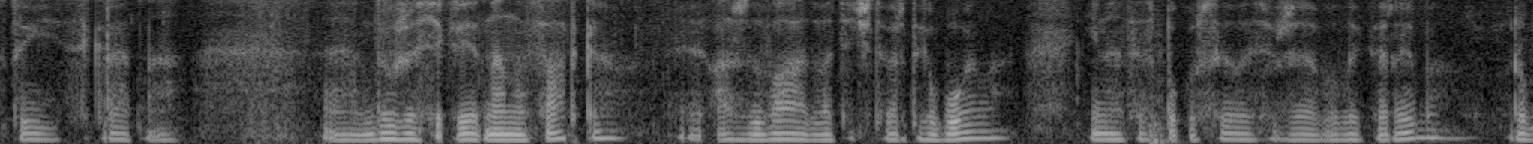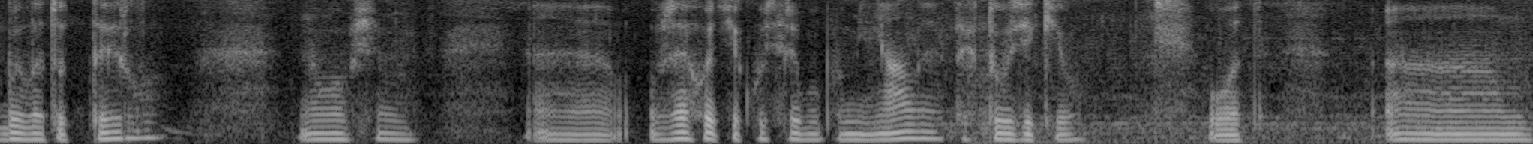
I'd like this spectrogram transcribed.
стоїть секретна, е, дуже секретна насадка. е, Аж два 24-х бойла. І на це спокусилась вже велика риба. Робила тут тирло. Ну, в общем, е, вже хоч якусь рибу поміняли, цих тузиків. От. Ем,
